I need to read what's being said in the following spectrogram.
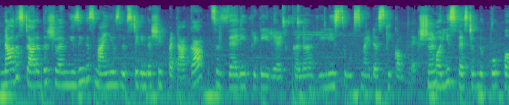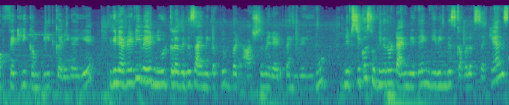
Now the star of the show, I'm using this My Use lipstick in the shade Pataka. It's a very pretty red color, really suits my dusky complexion और इस festive look को perfectly complete करेगा ये. You can definitely wear nude color with this eye makeup look, but आज तो मैं red पहन रही हूँ. लिपस्टिक को सूखने का थोड़ा टाइम देते हैं giving this couple of seconds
